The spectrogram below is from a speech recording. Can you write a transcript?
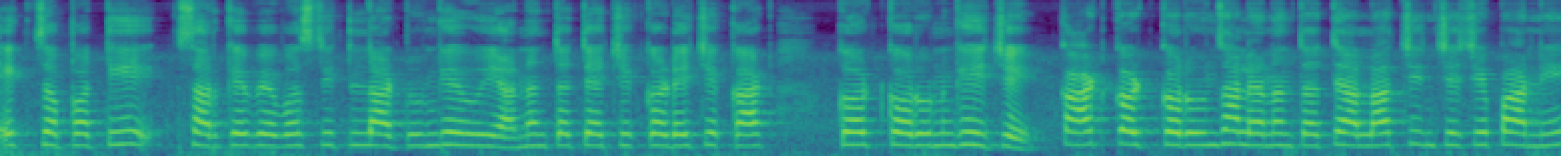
एक चपातीसारखे व्यवस्थित लाटून घेऊया. नंतर त्याचे कडेचे काठ कट करून घ्यायचे. काठ कट करून झाल्यानंतर त्याला चिंचेचे पाणी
